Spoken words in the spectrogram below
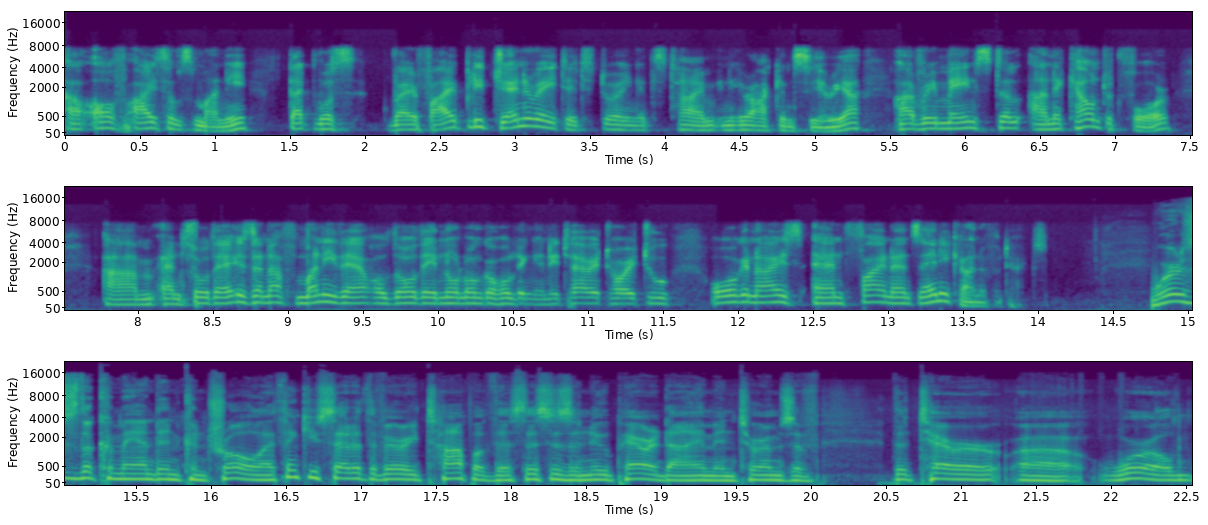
uh, of ISIL's money that was verifiably generated during its time in Iraq and Syria uh, remains still unaccounted for. Um, and so there is enough money there, although they're no longer holding any territory to organize and finance any kind of attacks. Where's the command and control? I think you said at the very top of this, this is a new paradigm in terms of the terror uh, world,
